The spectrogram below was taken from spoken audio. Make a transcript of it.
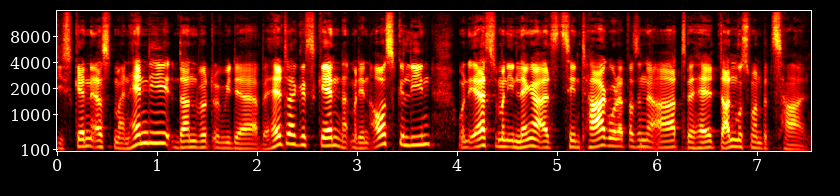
die scannen erst mein Handy, dann wird irgendwie der Behälter gescannt, hat man den ausgeliehen und erst, wenn man ihn länger als zehn Tage oder etwas in der Art behält, dann muss man bezahlen.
